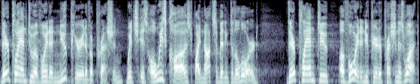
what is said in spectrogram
Their plan to avoid a new period of oppression, which is always caused by not submitting to the Lord, their plan to avoid a new period of oppression is what?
